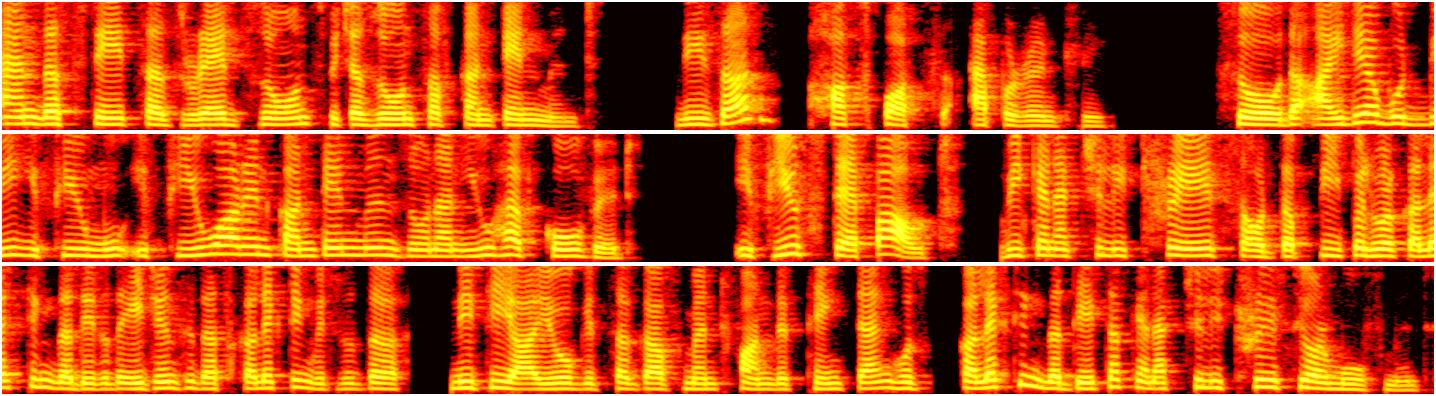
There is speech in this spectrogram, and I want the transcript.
and the states as red zones, which are zones of containment. these are hotspots apparently. So the idea would be if you move, if you are in containment zone and you have COVID, if you step out, we can actually trace or the people who are collecting the data, the agency that's collecting, which is the Niti Aayog, it's a government funded think tank who's collecting the data can actually trace your movement.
